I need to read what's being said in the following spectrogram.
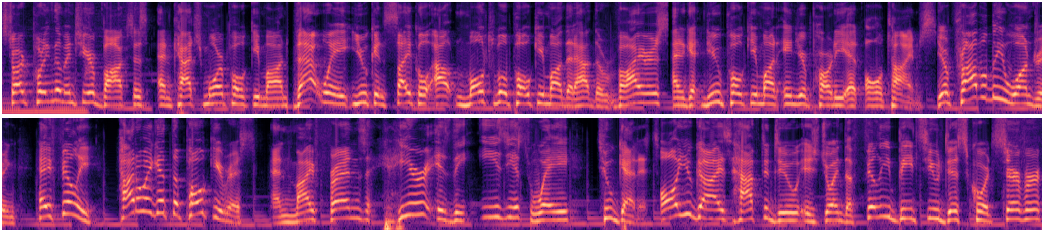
start putting them into your boxes and catch more Pokemon. That way, you can cycle out multiple Pokemon that have the virus and get new Pokemon in your party at all times. You're probably wondering, hey, Philly, how do I get the Pokerus? And my friends, here is the easiest way to get it. All you guys have to do is join the Philly Beats You Discord server.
